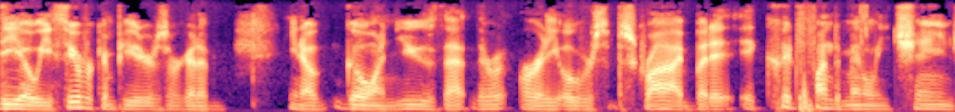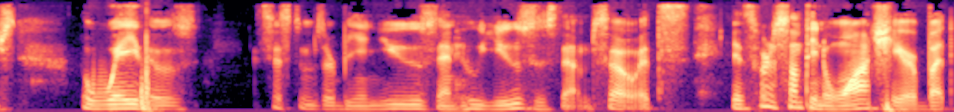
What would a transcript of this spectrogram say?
DOE supercomputers are going to you know go unused that they're already oversubscribed, but it, it could fundamentally change the way those systems are being used and who uses them. So it's it's sort of something to watch here. But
